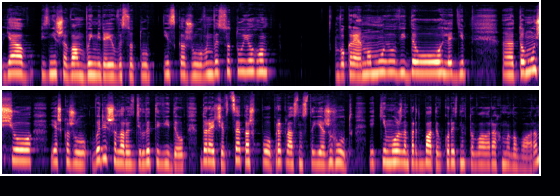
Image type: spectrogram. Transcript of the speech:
Я пізніше вам виміряю висоту і скажу вам висоту його в окремому відеоогляді. Е, Тому що, я ж кажу, вирішила розділити відео. До речі, в це кашпо прекрасно стає жгут, який можна придбати в корисних товарах миловара.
